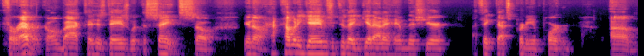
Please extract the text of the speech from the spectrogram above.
forever going back to his days with the Saints. So you know, how many games do they get out of him this year? I think that's pretty important. Um,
